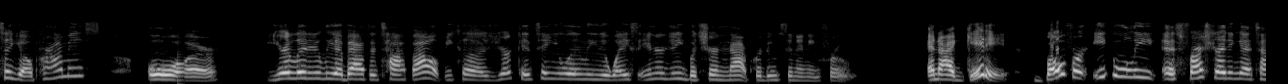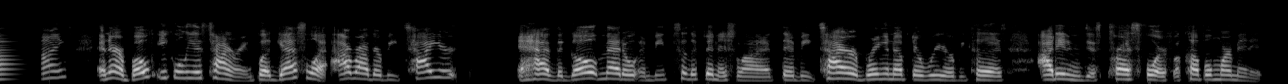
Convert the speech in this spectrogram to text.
to your promise or you're literally about to top out because you're continually to waste energy, but you're not producing any fruit. And I get it, both are equally as frustrating at times and they're both equally as tiring. But guess what? I'd rather be tired and have the gold medal and be to the finish line than be tired bringing up the rear because I didn't just press forth a couple more minutes.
